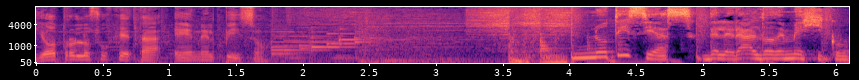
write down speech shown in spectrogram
y otro lo sujeta en el piso. Noticias del Heraldo de México.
